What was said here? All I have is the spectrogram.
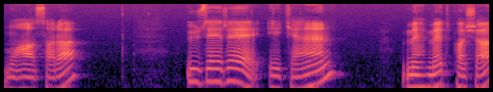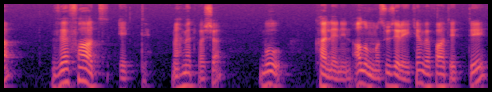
muhasara üzere iken Mehmet Paşa vefat etti. Mehmet Paşa bu kalenin alınması üzereyken vefat etti.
